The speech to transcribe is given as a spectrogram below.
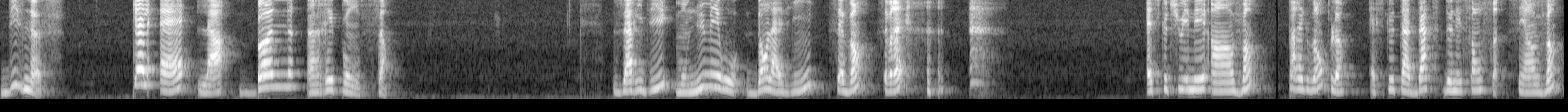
19. Quelle est la bonne réponse? Zaridi, mon numéro dans la vie, c'est 20, c'est vrai? Est-ce que tu es né un 20, par exemple Est-ce que ta date de naissance, c'est un 20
